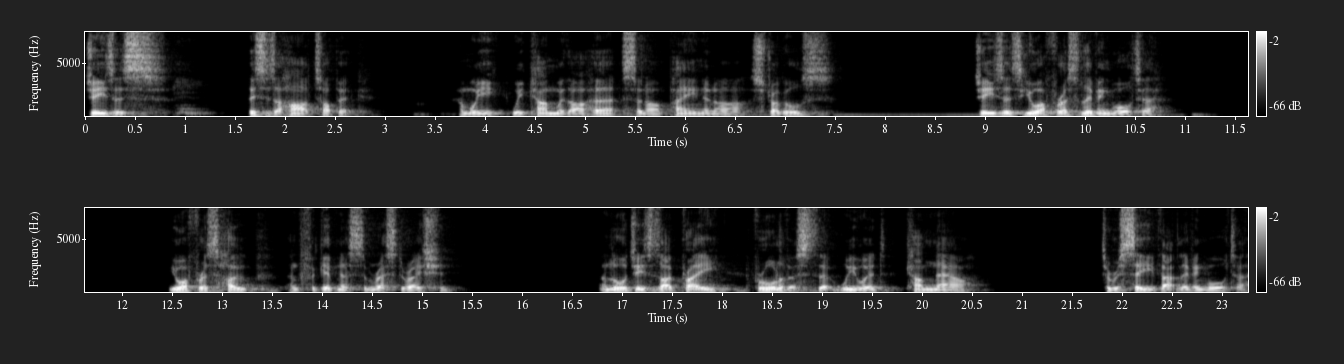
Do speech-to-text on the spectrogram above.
Jesus, this is a hard topic. And we, we come with our hurts and our pain and our struggles. Jesus, you offer us living water. You offer us hope and forgiveness and restoration. And Lord Jesus, I pray for all of us that we would come now to receive that living water.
